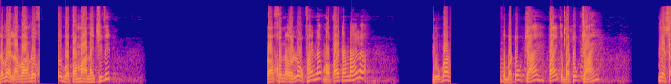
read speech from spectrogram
ระแวดระวังด้วยด้วยบทประมาทในชีวิต บางคนเออโลกภัยนักหมอไปทางใดและอยู่บ้าน ก็บ่ทุกข์ใจ ไปก็บ่ทุกข์ใจเนี่ยศา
